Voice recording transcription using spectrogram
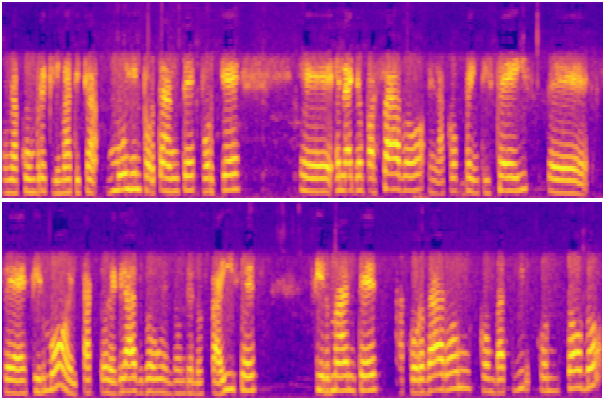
una cumbre climática muy importante porque eh, el año pasado, en la COP26, se, se firmó el Pacto de Glasgow, en donde los países firmantes acordaron combatir con todo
